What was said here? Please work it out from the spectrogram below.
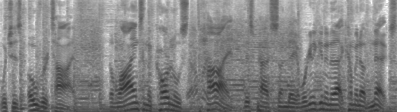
which is overtime. The Lions and the Cardinals tied this past Sunday, and we're going to get into that coming up next.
